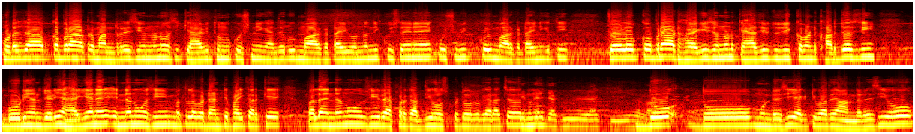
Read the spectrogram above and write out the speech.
ਥੋੜਾ ਜਿਹਾ ਘਬਰਾਹਟ ਮੰਨ ਰਹੇ ਸੀ ਉਹਨਾਂ ਨੂੰ ਅਸੀਂ ਕਿਹਾ ਵੀ ਤੁਹਾਨੂੰ ਕੁਝ ਨਹੀਂ ਕਹਿੰਦੇ ਕੋਈ ਮਾਰ ਕਟਾਈ ਉਹਨਾਂ ਦੀ ਕਿਸੇ ਨੇ ਕੁਝ ਵੀ ਕੋਈ ਮਾਰ ਕਟਾਈ ਨਹੀਂ ਕੀਤੀ। ਚਲੋ ਘਬਰਾਹਟ ਹੈਗੀ ਸੀ ਉਹਨਾਂ ਨੂੰ ਕਿਹਾ ਸੀ ਵੀ ਤੁਸੀਂ ਇੱਕ ਮਿੰਟ ਖੜ ਜਾਓ ਅਸੀਂ ਬੋਡੀਆਂ ਜਿਹੜੀਆਂ ਹੈਗੀਆਂ ਨੇ ਇਹਨਾਂ ਨੂੰ ਅਸੀਂ ਮਤਲਬ ਆਇਡੈਂਟੀਫਾਈ ਕਰਕੇ ਪਹਿਲਾਂ ਇਹਨਾਂ ਨੂੰ ਅਸੀਂ ਰੈਫਰ ਕਰਦੀ ਹਸਪੀਟਲ ਵਗੈਰਾ ਚ। ਇਹਨਾਂ ਕਿੰਨੇ ਨੂੰ- ਜ਼ਖਮੀ ਹੋਇਆ ਕੀ ਹਾਲਾਤ? ਦੋ ਦੋ ਮੁੰਡੇ ਸੀ ਐਕਟਿਵਾ ਤੇ ਆਣ ਰਹੇ ਸੀ ਉਹ।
